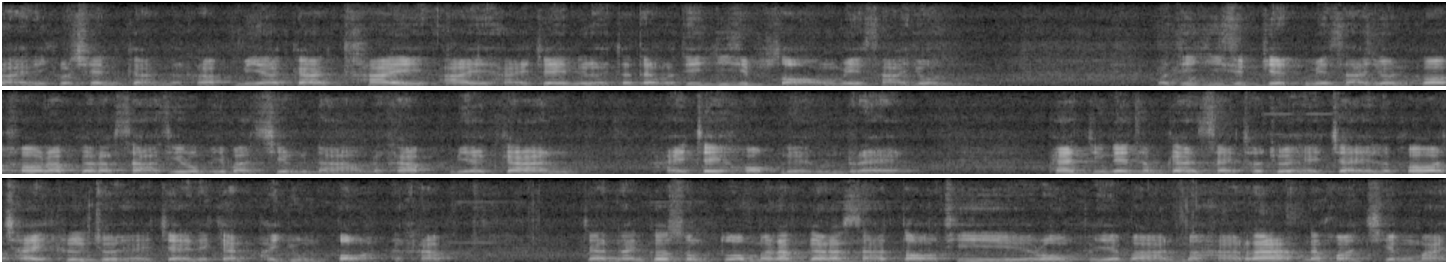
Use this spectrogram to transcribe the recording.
รายนี้ก็เช่นกันนะครับ มีอาการไข้ไอหายใจเหนื่อยตั้งแต่วันที่ 22 เมษายน วันที่ 27 เมษายนก็เข้ารับการรักษาที่โรงพยาบาลเชียงดาวนะครับ มีอาการหายใจหอบเหนื่อยรุนแรง แพทย์จึงได้ทำการใส่ท่อช่วยหายใจ แล้วก็ใช้เครื่องช่วยหายใจในการพยุงปอดนะครับ จากนั้นก็ส่งตัวมารับการรักษาต่อที่โรงพยาบาลมหาราชนครเชียงใหม่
